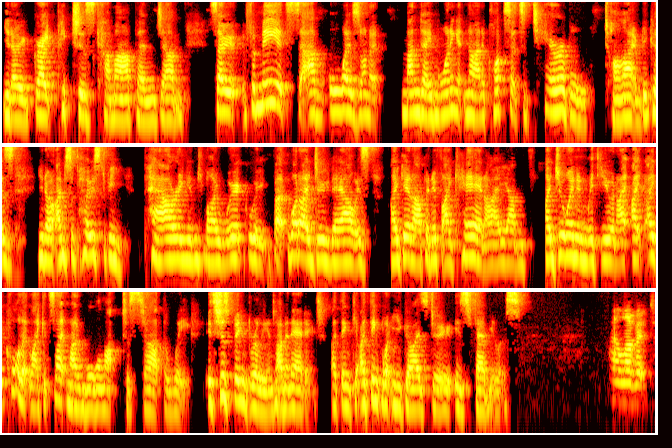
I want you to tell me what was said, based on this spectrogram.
you know great pictures come up and um, so for me it's um, always on at monday morning at nine o'clock so it's a terrible time because you know i'm supposed to be powering into my work week. But what I do now is I get up and if I can, I um I join in with you and I I, I call it like it's like my warm up to start the week. It's just been brilliant. I'm an addict. I think I think what you guys do is fabulous. I love it.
